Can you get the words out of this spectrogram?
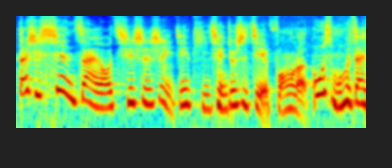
但是现在哦其实是已经提前就是解封了。为什么会在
